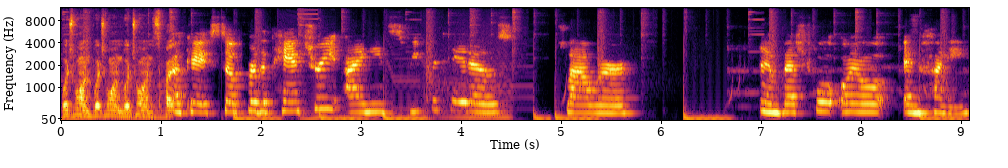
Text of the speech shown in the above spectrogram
Which one? Which one? Which one? Spike. Okay, so for the pantry, I need sweet potatoes, flour, and vegetable oil and honey.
